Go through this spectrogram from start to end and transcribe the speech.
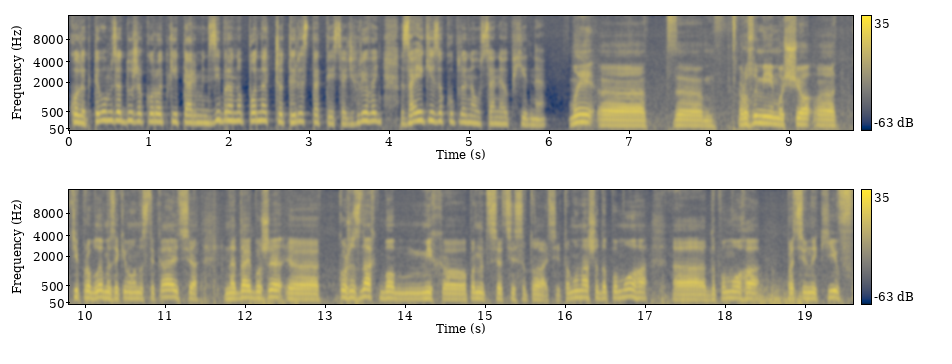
Колективом за дуже короткий термін зібрано понад 400 тисяч гривень, за які закуплено усе необхідне. Ми е, розуміємо, що е, ті проблеми, з якими вони стикаються, не дай Боже, е, кожен з них міг е, опинитися в цій ситуації. Тому наша допомога, допомога працівників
